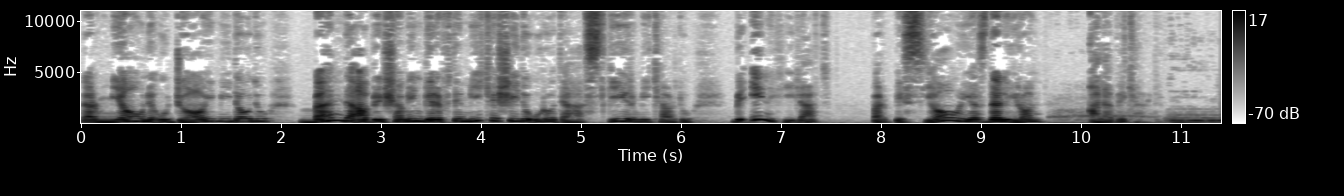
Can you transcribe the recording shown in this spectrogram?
در میان او جای می‌داد و بند ابریشمین گرفته می‌کشید و او را دستگیر می‌کرد و به این حیلت بر بسیاری از دلیران غلبه کرده بود.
